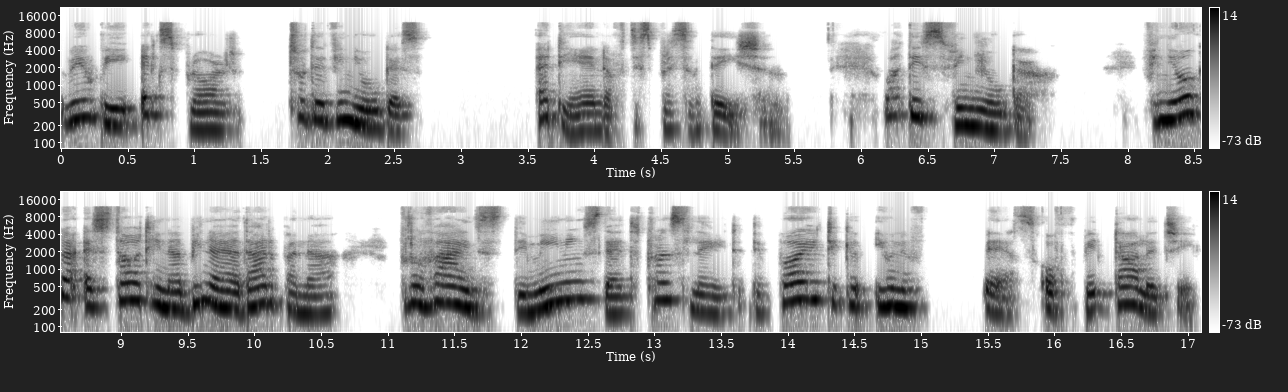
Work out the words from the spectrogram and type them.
will be explored through the Vinyogas at the end of this presentation. What is Vinyoga? Vinyoga, as taught in Abhinaya Darpana, provides the meanings that translate the poetic universe of mythology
